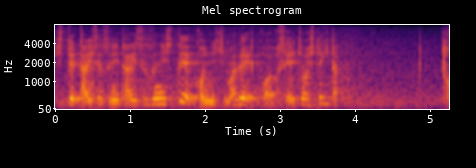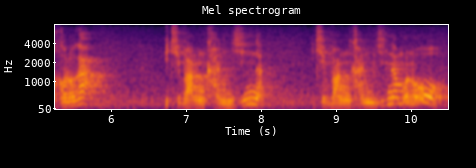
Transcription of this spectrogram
して大切に大切にして今日までこう成長してきたと。ところが一番肝心な一番肝心なものを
